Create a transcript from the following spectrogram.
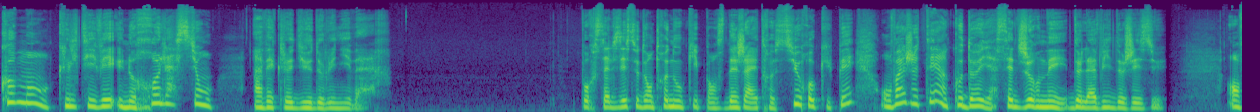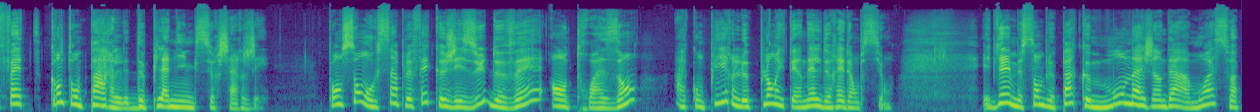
Comment cultiver une relation avec le Dieu de l'univers? Pour celles et ceux d'entre nous qui pensent déjà être suroccupés, on va jeter un coup d'œil à cette journée de la vie de Jésus. En fait, quand on parle de planning surchargé, pensons au simple fait que Jésus devait, en trois ans, accomplir le plan éternel de rédemption. Eh bien, il ne me semble pas que mon agenda à moi soit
